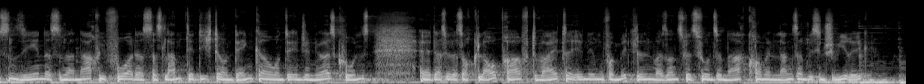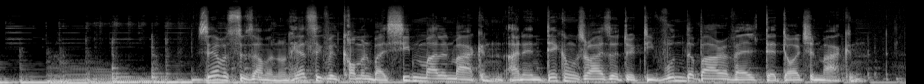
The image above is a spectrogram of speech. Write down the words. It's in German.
müssen sehen, dass wir nach wie vor, dass das Land der Dichter und Denker und der Ingenieurskunst, äh, dass wir das auch glaubhaft weiterhin irgendwo vermitteln, weil sonst wird es für unsere Nachkommen langsam ein bisschen schwierig. Servus zusammen und herzlich willkommen bei 7 Meilen Marken, eine Entdeckungsreise durch die wunderbare Welt der deutschen Marken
